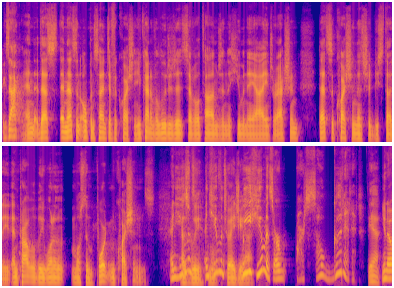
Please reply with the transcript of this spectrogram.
Exactly. And that's and that's an open scientific question. You kind of alluded to it several times in the human AI interaction. That's a question that should be studied and probably one of the most important questions. And humans, as we and humans, we humans are are so good at it. Yeah. You know,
